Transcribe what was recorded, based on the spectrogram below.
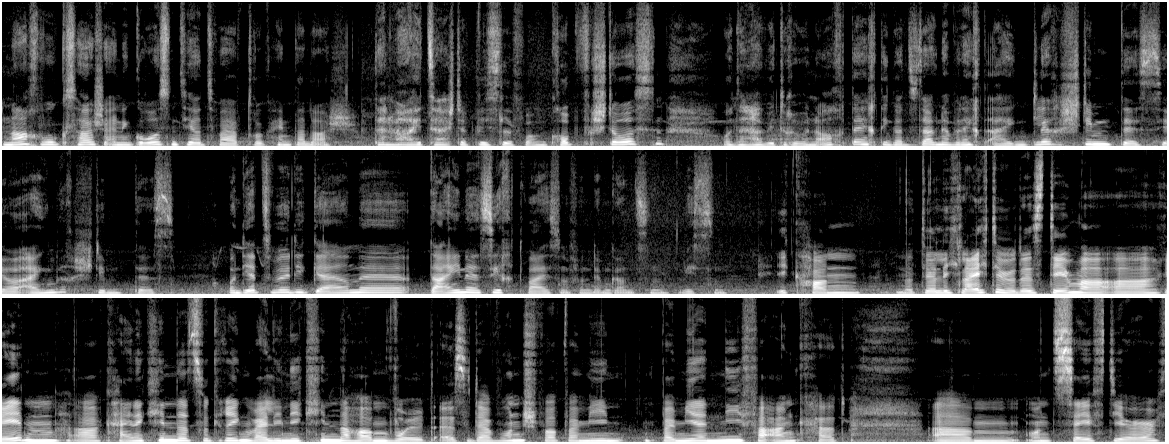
Nachwuchs hast, einen großen CO2-Abdruck hinterlässt. Dann war ich zuerst ein bisschen vor den Kopf gestoßen und dann habe ich darüber nachgedacht, den ganzen Tag, und habe gedacht, eigentlich stimmt das, ja, eigentlich stimmt das. Und jetzt würde ich gerne deine Sichtweisen von dem Ganzen wissen. Ich kann natürlich leicht über das Thema äh, reden, äh, keine Kinder zu kriegen, weil ich nie Kinder haben wollte. Also der Wunsch war bei mir, bei mir nie verankert. Ähm, und Save the Earth,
